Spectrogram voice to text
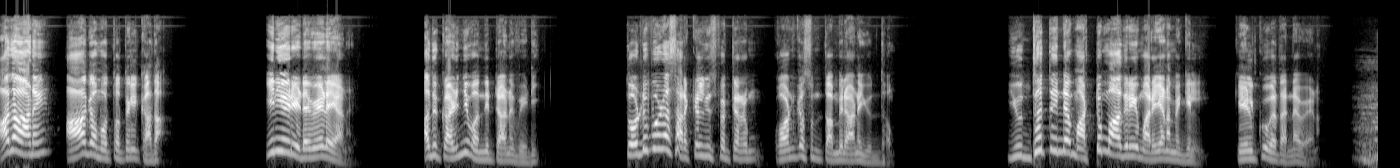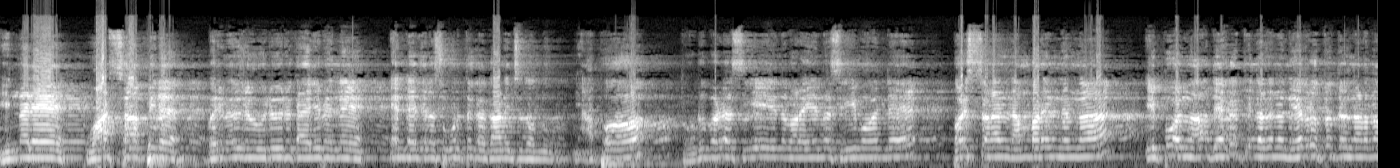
അതാണ് ആകെ മൊത്തത്തിൽ കഥ. ഇനിയൊരു ഇടവേളയാണ്. അത് കഴിഞ്ഞു വന്നിട്ടാണ് വെടി. തൊടുപുഴ സർക്കിൾ ഇൻസ്പെക്ടറും കോൺഗ്രസും തമ്മിലാണ് യുദ്ധം. യുദ്ധത്തിന്റെ മട്ടും മാതിരിയും അറിയണമെങ്കിൽ കേൾക്കുക തന്നെ വേണം. ഇന്നലെ വാട്സാപ്പിൽ ഒരു ഒരു ഒരു കാര്യം എന്നെ എന്റെ ചില സുഹൃത്തുക്കൾ കാണിച്ചു തന്നു. അപ്പോ തൊടുപുഴ സി എ എന്ന് പറയുന്ന ശ്രീമോഹന്റെ പേഴ്സണൽ നമ്പറിൽ നിന്ന് ഇപ്പോൾ അദ്ദേഹത്തിന്റെ തന്നെ നേതൃത്വത്തിൽ നടന്ന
